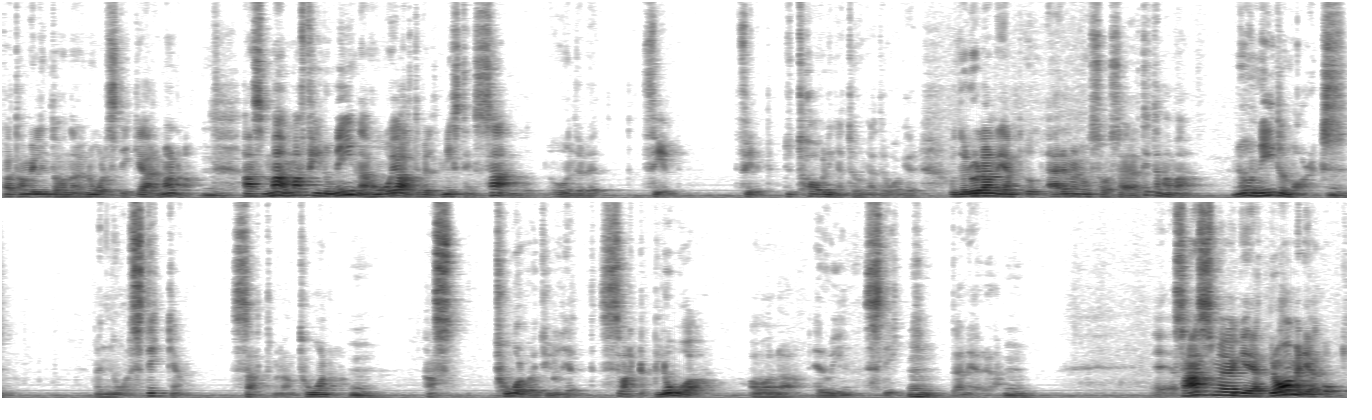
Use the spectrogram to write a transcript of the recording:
För att han ville inte ha några nålstick i armarna. Hans mamma Filomena, hon var ju alltid väldigt misstänksam och undrade Phil, Philip, du tar väl inga tunga droger? Och då rullade han jämt upp ärmen och sa så här, titta mamma, no needle marks. Men nålsticken satt mellan tårna. Hans tår var ju tydligen helt svartblåa av alla heroinstick där nere. Eh, Så han smög rätt bra med det och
